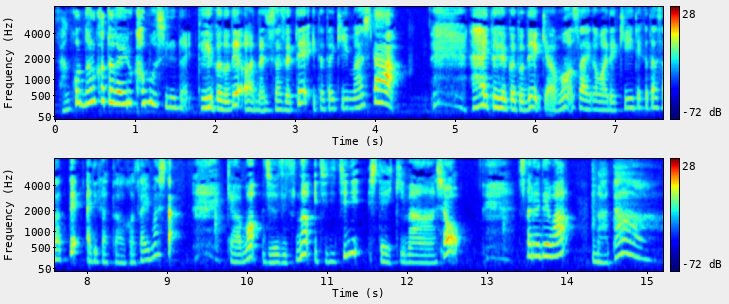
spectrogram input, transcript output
参考になる方がいるかもしれないということでお話しさせていただきました。はい、ということで今日も最後まで聞いてくださってありがとうございました。今日も充実の一日にしていきましょう。それでは、また。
